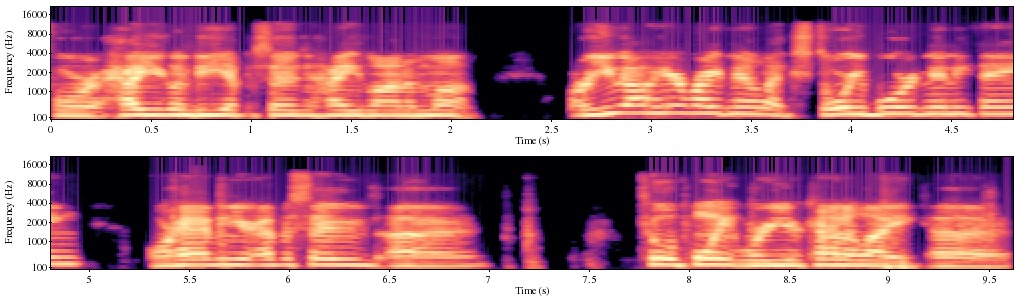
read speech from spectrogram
for how you're gonna do your episodes and how you line them up. Are you out here right now like storyboarding anything or having your episodes uh to a point where you're kind of like uh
